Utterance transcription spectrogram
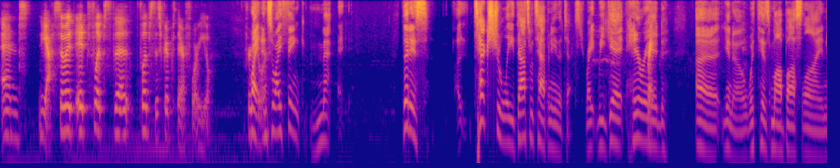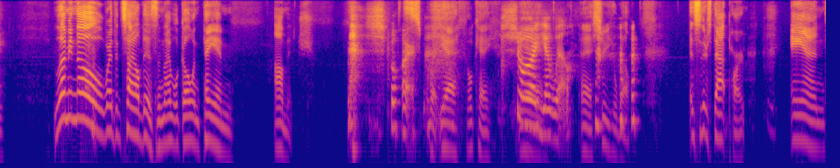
and yeah, so it, it flips the flips the script there for you. For right, sure. and so I think ma- that is uh, textually that's what's happening in the text, right? We get Herod, right. uh, you know, with his mob boss line. Let me know where the child is, and I will go and pay him homage. sure. Yeah. Okay. Sure, yeah. you will. Uh, sure, you will. and so there's that part, and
